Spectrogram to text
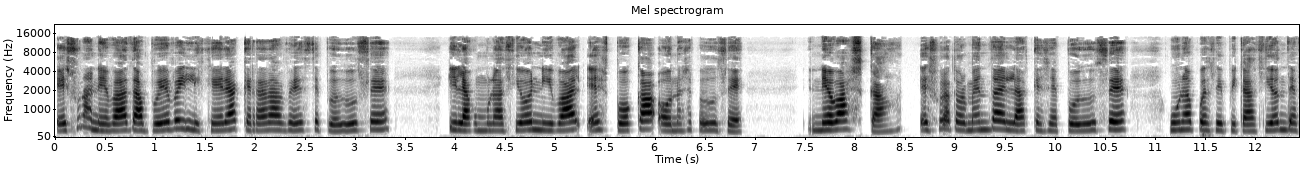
Es una nevada breve y ligera que rara vez se produce y la acumulación nival es poca o no se produce. Nevasca es una tormenta en la que se produce una precipitación de,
